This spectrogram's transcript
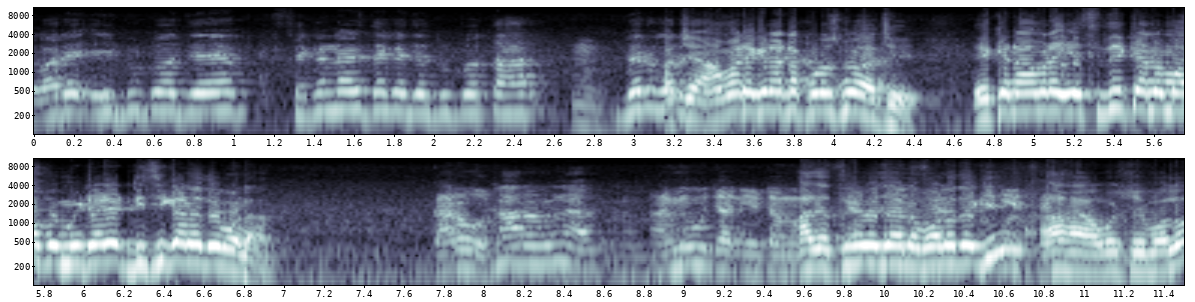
এবারে এই দুটো যে সেকেন্ডারি থেকে যে দুটো তার বের করে আচ্ছা আমার এখানে একটা প্রশ্ন আছে। এখানে আমরা এসি দিয়ে কেন মাপবো? মিটারে ডিসি কেন দেবো না? কারণ? কারণ আমিও জানি এটা আচ্ছা তুমিও জানো বলো দেখি। হ্যাঁ অবশ্যই বলো।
